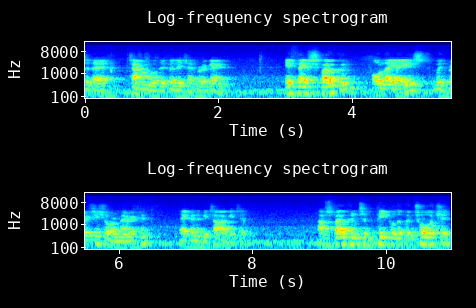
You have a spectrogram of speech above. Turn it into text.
to their town or their village ever again. If they've spoken or liaised with British or American, they're going to be targeted. I've spoken to people that were tortured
